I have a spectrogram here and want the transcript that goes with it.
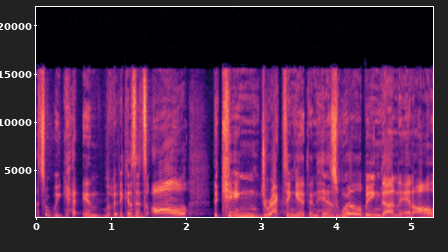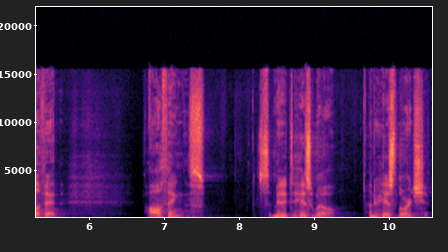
That's what we get in Leviticus. It's all the king directing it and His will being done in all of it. All things submitted to His will under His lordship.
